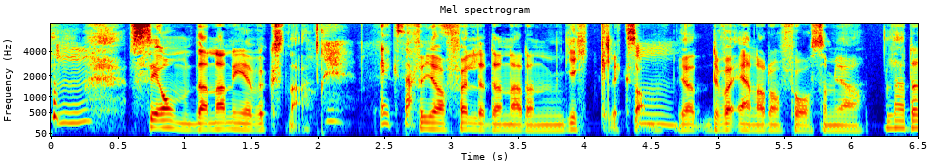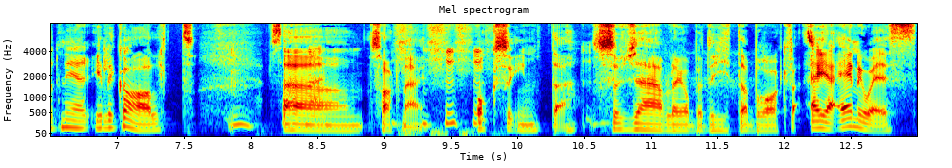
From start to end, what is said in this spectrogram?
Mm. se om den när ni är vuxna. Exakt. För jag följde den när den gick liksom. Mm. Jag, det var en av de få som jag laddade ner illegalt. Mm, saknar. Ehm, saknar. Också inte. Så jävla jobbigt att hitta bra kvar. Äh, anyways,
